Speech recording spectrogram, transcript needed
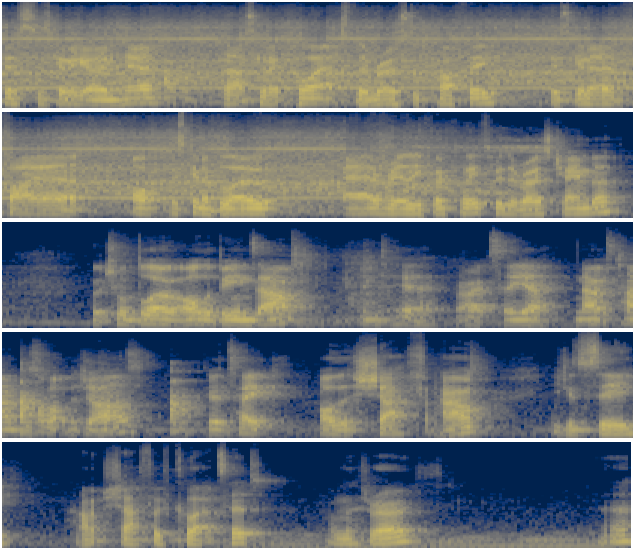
this is going to go in here. That's going to collect the roasted coffee. It's going to fire, it's going to blow air really quickly through the roast chamber, which will blow all the beans out into here. Alright, so yeah, now it's time to swap the jars. Going to take all the chaff out you can see how much chaff we've collected from this roast. Yeah.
